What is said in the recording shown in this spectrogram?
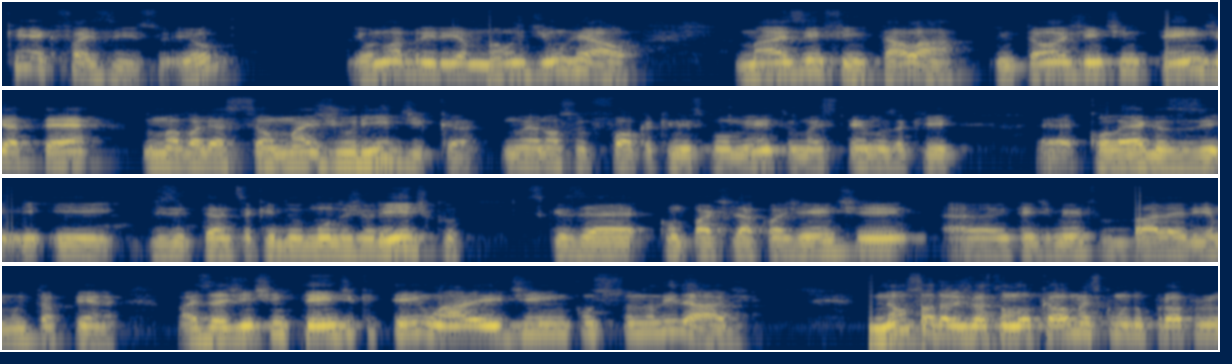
Quem é que faz isso? Eu, eu não abriria mão de um real. Mas, enfim, está lá. Então, a gente entende até numa avaliação mais jurídica, não é nosso foco aqui nesse momento, mas temos aqui é, colegas e, e, visitantes aqui do mundo jurídico, se quiser compartilhar com a gente, o entendimento valeria muito a pena. Mas a gente entende que tem um ar aí de inconstitucionalidade, não só da legislação local, mas como do próprio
